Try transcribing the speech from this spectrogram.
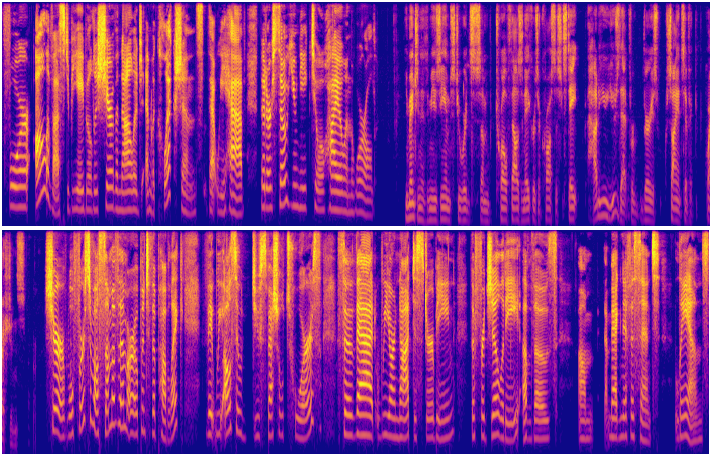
for all of us to be able to share the knowledge and the collections that we have that are so unique to Ohio and the world. You mentioned that the museum stewards some 12,000 acres across the state. How do you use that for various scientific questions? Sure. Well, first of all, some of them are open to the public. That we also do special tours so that we are not disturbing the fragility of those um, magnificent lands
